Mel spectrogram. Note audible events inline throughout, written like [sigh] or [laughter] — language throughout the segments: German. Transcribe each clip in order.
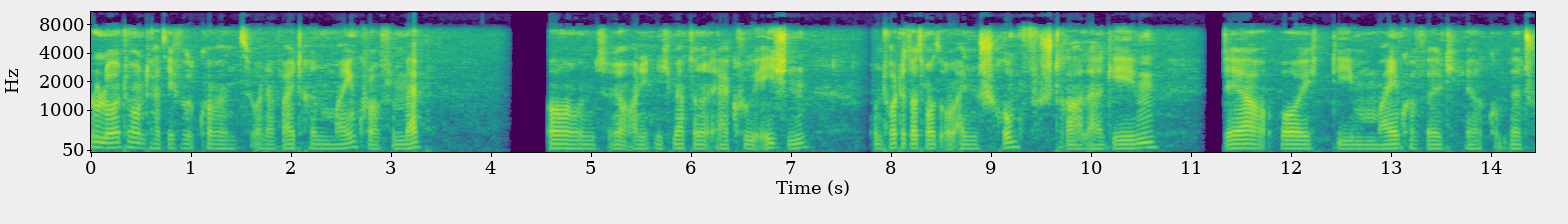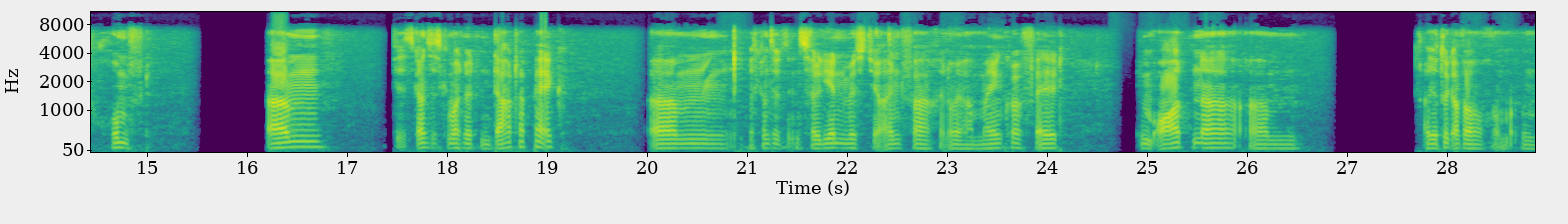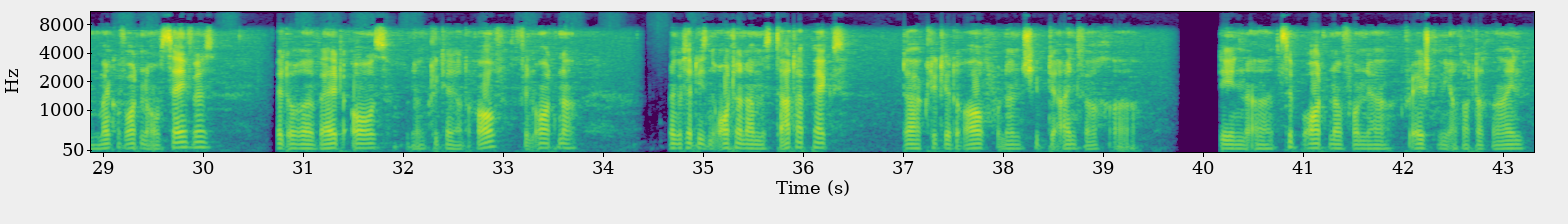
Hallo Leute und herzlich willkommen zu einer weiteren Minecraft Map. Und ja, eigentlich nicht Map, sondern eher Creation. Und heute soll es mal so einen Schrumpfstrahler geben, der euch die Minecraft-Welt hier komplett schrumpft. Ähm, das Ganze ist gemacht mit einem Datapack. Ähm, das Ganze installieren müsst ihr einfach in eurer Minecraft-Welt im Ordner. Ähm, also ihr drückt einfach im Minecraft-Ordner auf Save ist, wählt eure Welt aus und dann klickt ihr da drauf auf den Ordner. Und dann gibt es ja diesen Ordner namens Datapacks. Da klickt ihr drauf und dann schiebt ihr einfach äh, den äh, ZIP-Ordner von der Creation einfach da rein.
